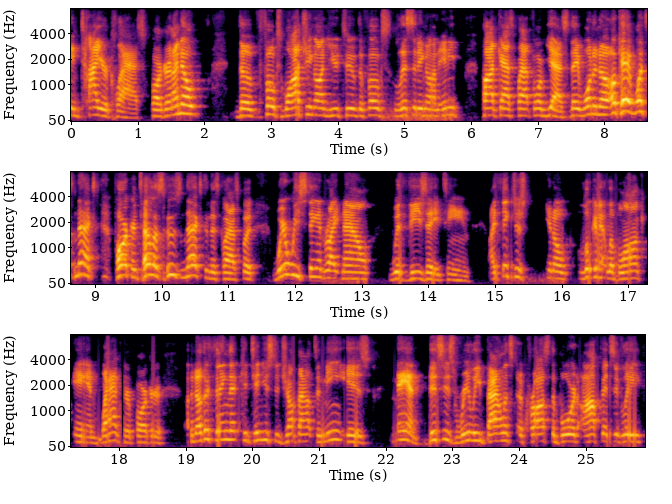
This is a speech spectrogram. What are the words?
entire class, Parker. And I know the folks watching on YouTube, the folks listening on any podcast platform, yes, they want to know, okay, what's next? Parker, tell us who's next in this class. But where we stand right now with these 18, I think just, you know, looking at LeBlanc and Wagner, Parker, another thing that continues to jump out to me is, man, this is really balanced across the board offensively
